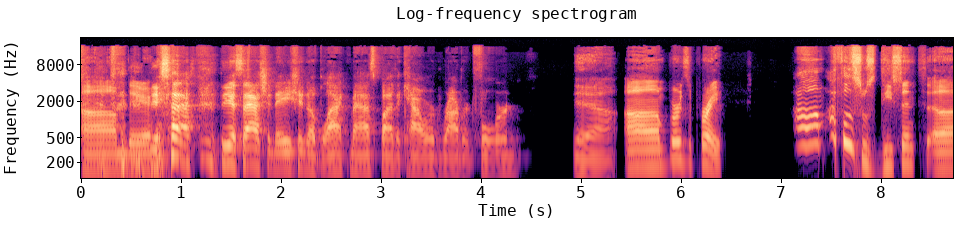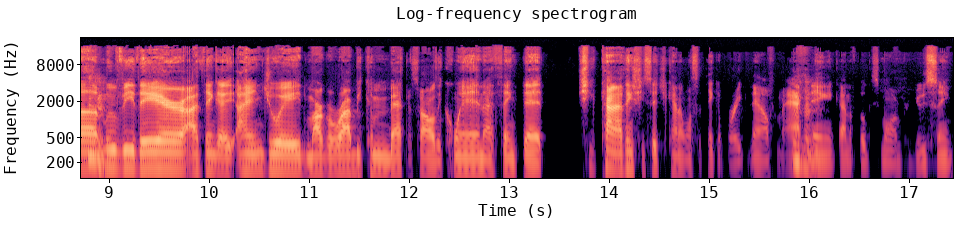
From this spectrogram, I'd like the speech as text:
um, there, the, assassination of Black Mask by the coward Robert Ford. Yeah. Um, Birds of Prey. Um, I thought this was decent uh, hmm. movie. There, I think I, I enjoyed Margot Robbie coming back as Harley Quinn. I think that she kind of I think she said she kind of wants to take a break now from acting mm-hmm. and kind of focus more on producing.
